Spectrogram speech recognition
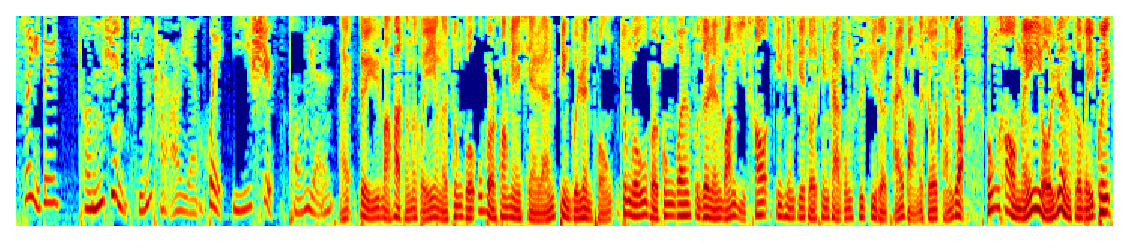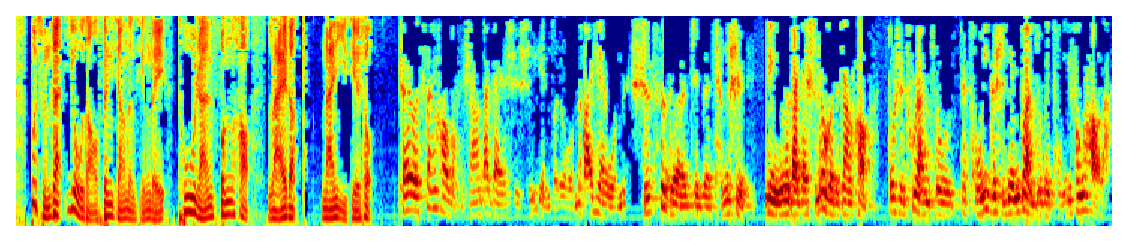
所以对于。腾讯平台而言会一视同仁。哎，对于马化腾的回应呢，中国 Uber 方面显然并不认同。中国 Uber 公关负责人王以超今天接受天下公司记者采访的时候强调，公号没有任何违规，不存在诱导分享等行为，突然封号来的难以接受。十二月三号晚上大概是十一点左右，我们发现我们十四个这个城市运营了大概十六个的账号，都是突然就在同一个时间段就被统一封号了。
